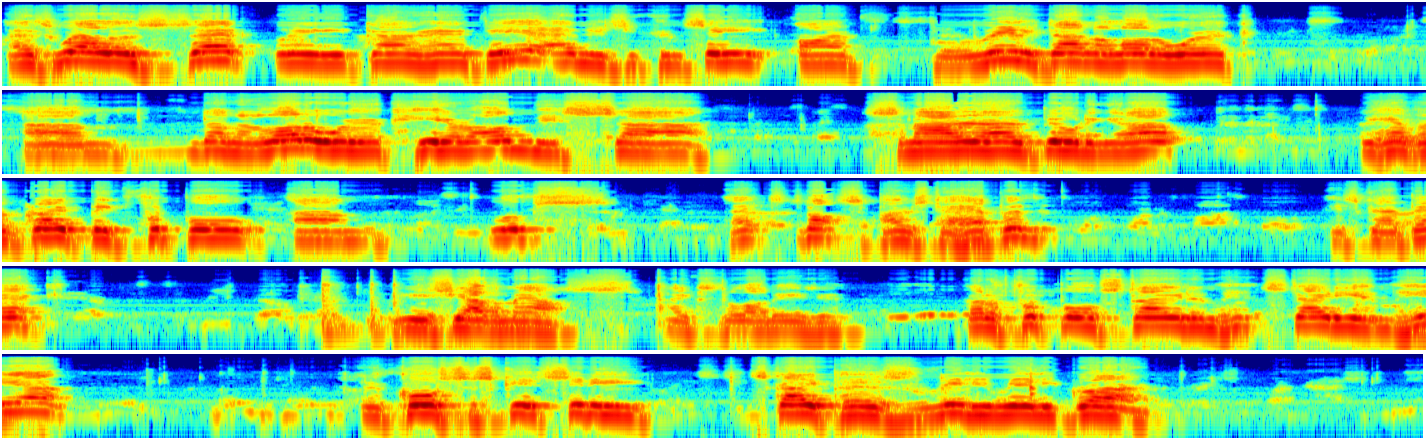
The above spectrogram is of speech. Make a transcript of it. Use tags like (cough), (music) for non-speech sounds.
As well as that, we go ahead here, and as you can see, I've really done a lot of work, um, done a lot of work here on this uh, scenario, building it up. We have a great big football. Um, whoops, that's not supposed to happen. Let's go back. Use the other mouse. Makes it a lot easier. Got a football stadium stadium here. And of course, the city scape has really, really grown.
